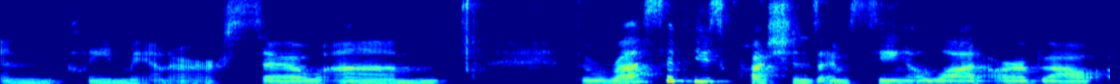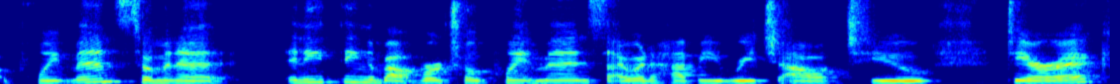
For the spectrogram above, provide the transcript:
and clean manner. So, um, the rest of these questions I'm seeing a lot are about appointments. So I'm to anything about virtual appointments, I would have you reach out to Derek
